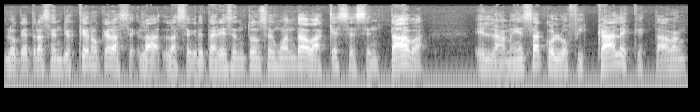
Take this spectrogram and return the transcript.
lo que trascendió es que no, que la, la secretaria de ese entonces, Wanda Vázquez, se sentaba en la mesa con los fiscales que estaban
